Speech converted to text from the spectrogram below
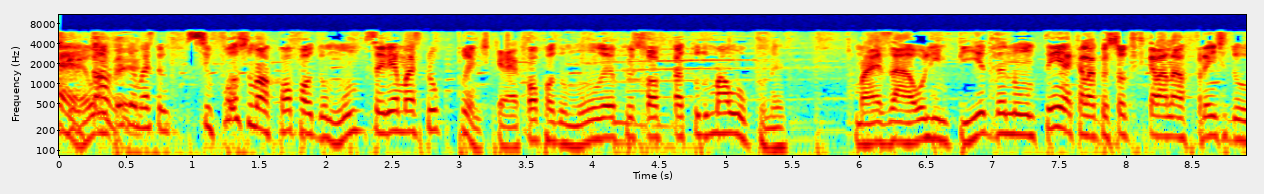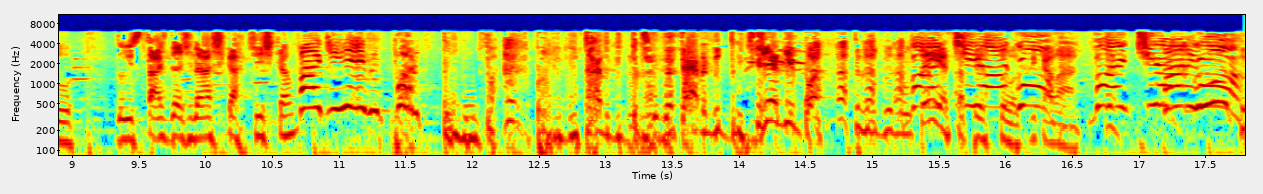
é, gritar, Olimpíada é mais tranquilo. Se fosse uma Copa do Mundo, seria mais preocupante, que é a Copa do Mundo e o pessoal fica tudo maluco, né? Mas a Olimpíada não tem aquela pessoa que fica lá na frente do, do estádio da ginástica artística. Vai, Diego! pô! Não tem essa pessoa que fica lá. Vai, Thiago!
